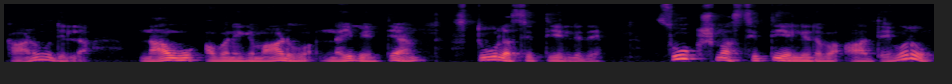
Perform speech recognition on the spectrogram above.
ಕಾಣುವುದಿಲ್ಲ. ನಾವು ಅವನಿಗೆ ಮಾಡುವ ನೈವೇದ್ಯ ಸ್ಥೂಲ ಸ್ಥಿತಿಯಲ್ಲಿದೆ. ಸೂಕ್ಷ್ಮ ಸ್ಥಿತಿಯಲ್ಲಿರುವ ಆ ದೇವರು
